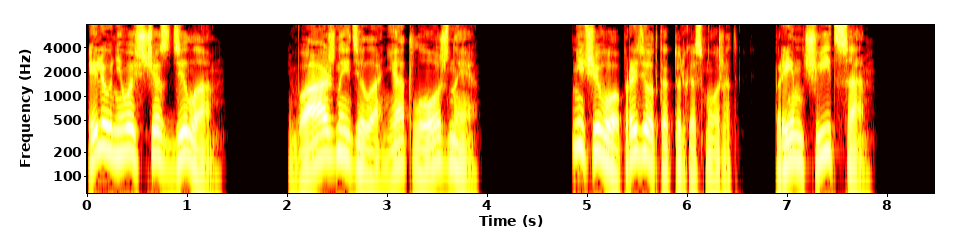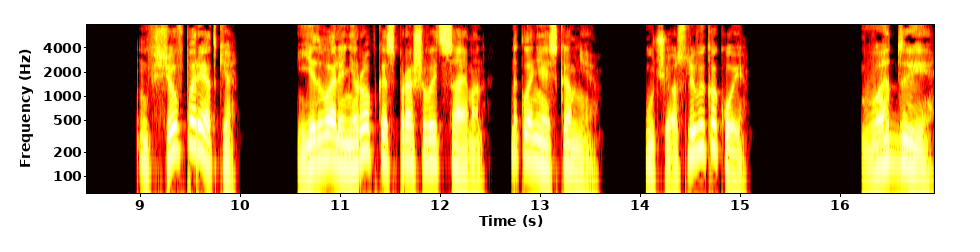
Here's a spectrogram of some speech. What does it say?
или у него сейчас дела? Важные дела, неотложные. Ничего, придет, как только сможет. Примчится. «Все в порядке?» Едва ли не робко спрашивает Саймон, наклоняясь ко мне. «Участливый какой?» «Воды».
